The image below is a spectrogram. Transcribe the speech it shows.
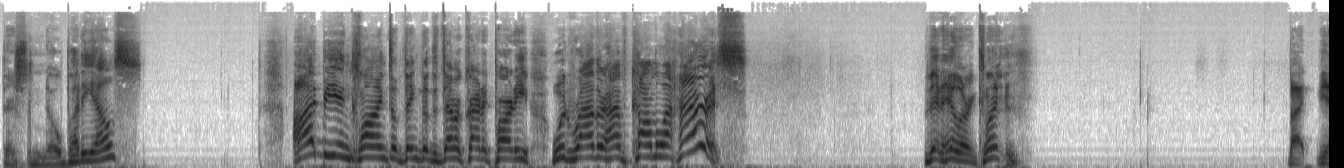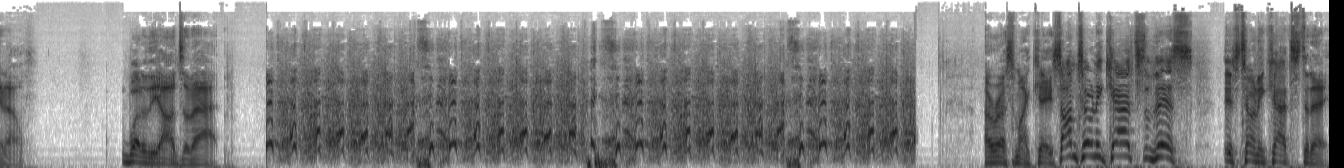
There's nobody else? I'd be inclined to think that the Democratic Party would rather have Kamala Harris than Hillary Clinton. But, you know, what are the odds of that? I rest my case. I'm Tony Katz. This is Tony Katz today.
